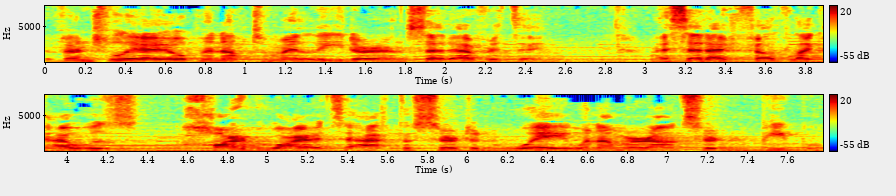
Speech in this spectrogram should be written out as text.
Eventually, I opened up to my leader and said everything. I said I felt like I was hardwired to act a certain way when I'm around certain people.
